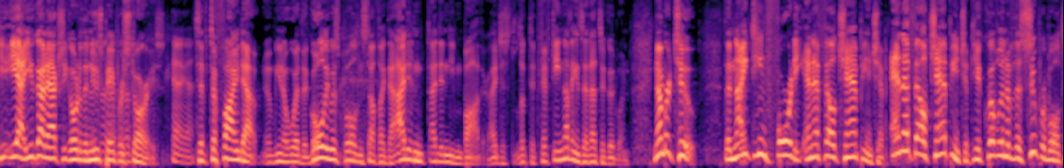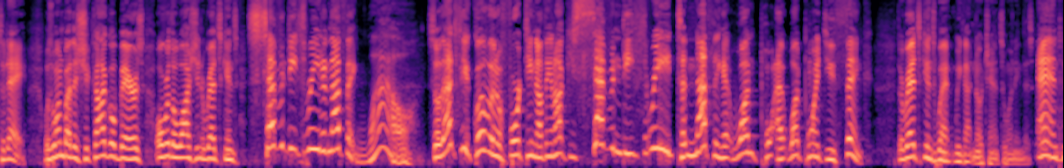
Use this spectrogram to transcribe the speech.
Yeah, you got to actually go to the newspaper stories yeah, yeah. To, to find out, you know, where the goalie was pulled and stuff like that. I didn't. I didn't even bother. I just looked at fifteen nothing and said that's a good one. Number two, the 1940 NFL Championship, NFL Championship, the equivalent of the Super Bowl today, was won by the Chicago Bears over the Washington Redskins, seventy-three to nothing. Wow. So that's the equivalent of fourteen nothing in hockey, seventy-three to nothing. At one point, at what point do you think? The Redskins went, we got no chance of winning this. And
